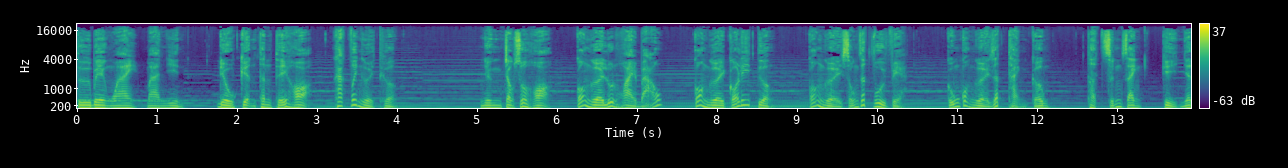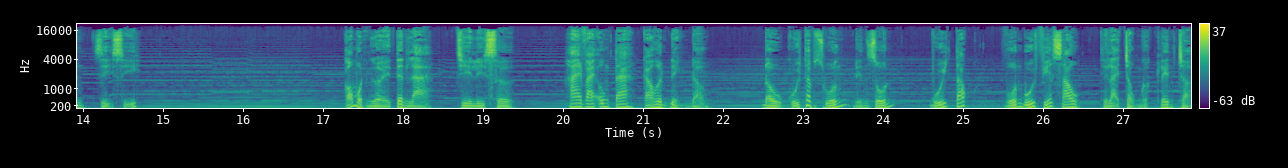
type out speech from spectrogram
Từ bề ngoài mà nhìn, điều kiện thân thế họ khác với người thường. Nhưng trong số họ có người luôn hoài bão, có người có lý tưởng, có người sống rất vui vẻ, cũng có người rất thành công, thật xứng danh kỳ nhân dị sĩ. Có một người tên là Chi Sơ, hai vai ông ta cao hơn đỉnh đầu, đầu cúi thấp xuống đến rốn, búi tóc, vốn búi phía sau thì lại trồng ngực lên trời.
